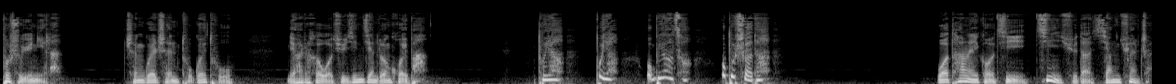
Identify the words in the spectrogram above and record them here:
不属于你了，尘归尘，土归土，你还是和我去阴间轮回吧。不要，不要。我不要走，我不舍得。我叹了一口气，继续的相劝着。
